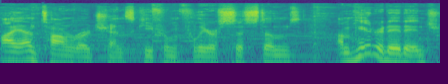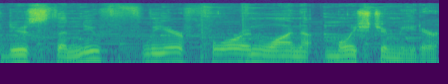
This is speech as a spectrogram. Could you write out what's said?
Hi, I'm Tom Rochensky from FLIR Systems. I'm here today to introduce the new FLIR 4-in-1 moisture meter.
